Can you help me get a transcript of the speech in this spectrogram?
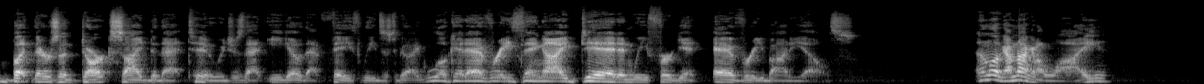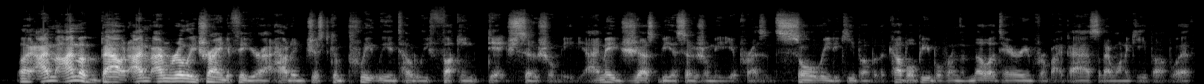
But there's a dark side to that too, which is that ego, that faith leads us to be like, look at everything I did, and we forget everybody else. And look, I'm not going to lie. Like I'm I'm about I'm I'm really trying to figure out how to just completely and totally fucking ditch social media. I may just be a social media presence solely to keep up with a couple people from the military and from my past that I want to keep up with.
